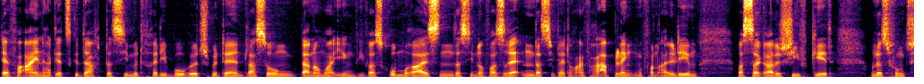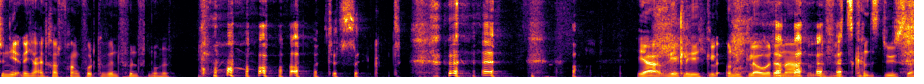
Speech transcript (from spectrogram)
der Verein hat jetzt gedacht, dass sie mit Freddy Bobic, mit der Entlassung, da nochmal irgendwie was rumreißen, dass sie noch was retten, dass sie vielleicht auch einfach ablenken von all dem, was da gerade schief geht. Und das funktioniert nicht. Eintracht Frankfurt gewinnt 5-0. das ist sehr gut. Ja, wirklich. Und ich glaube, danach wird es ganz düster.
